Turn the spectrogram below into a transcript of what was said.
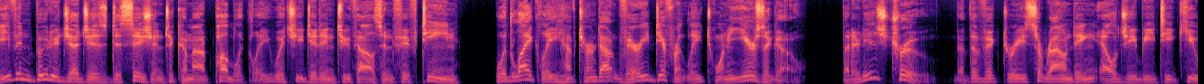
Even Buttigieg's decision to come out publicly, which he did in 2015, would likely have turned out very differently 20 years ago. But it is true that the victories surrounding LGBTQ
